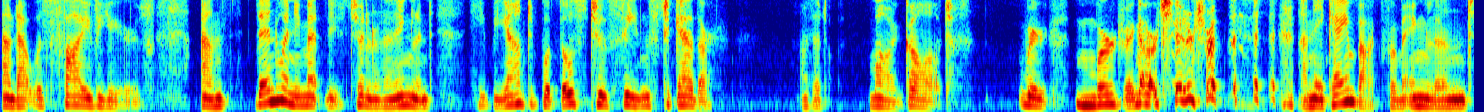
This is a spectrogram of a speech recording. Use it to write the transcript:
And that was five years. And then when he met these children in England, he began to put those two scenes together. I said, My God, we're murdering our children. and he came back from England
